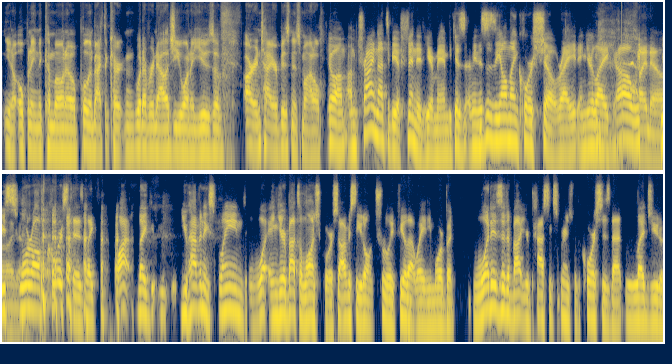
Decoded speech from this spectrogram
you know opening the kimono, pulling back the curtain, whatever analogy you want to use of our entire business model. Yo, I'm, I'm trying not to be offended here, man, because I mean this is the online course show, right? And you're like, oh, we, I know, we I swore know. off courses, like what? Like you haven't explained what, and you're about to launch course. So obviously, you don't truly feel that way anymore. But what is it about your past experience with courses that led you to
